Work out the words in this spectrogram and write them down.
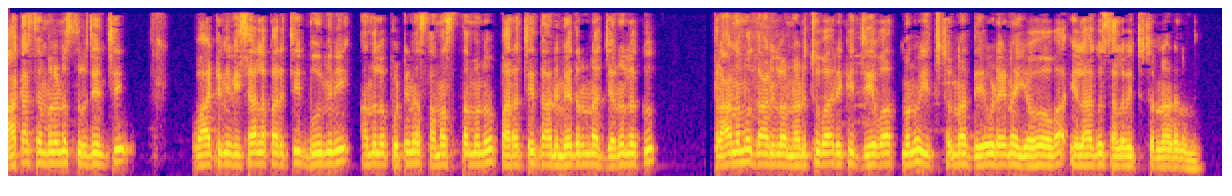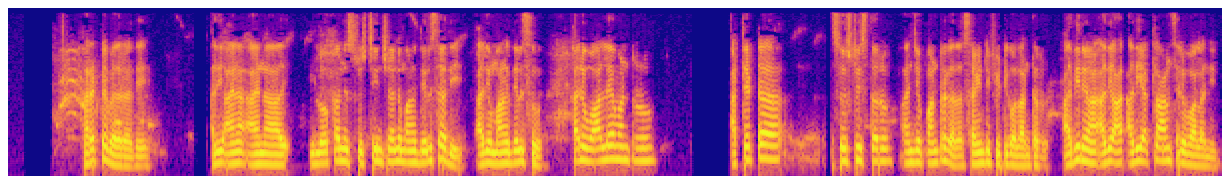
ఆకాశములను సృజించి వాటిని విశాలపరిచి భూమిని అందులో పుట్టిన సమస్తమును పరచి దాని మీద ఉన్న జనులకు ప్రాణము దానిలో నడుచు వారికి జీవాత్మను ఇచ్చుతున్న దేవుడైన యహోవ ఇలాగూ సెలవిచ్చుతున్నాడని ఉంది కరెక్ట్ బెదర్ అది. అది ఆయన ఆయన ఈ లోకాన్ని సృష్టించాలని మనకు తెలుసు అది. అది మనకు తెలుసు. కానీ వాళ్ళు ఏమంటారు? అట్లెట్ట సృష్టిస్తారు అని చెప్పి అంటారు కదా సైంటిఫిక్ వాళ్ళు అంటారు. అది అది అది ఎట్లా ఆన్సర్ ఇవ్వాలని?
